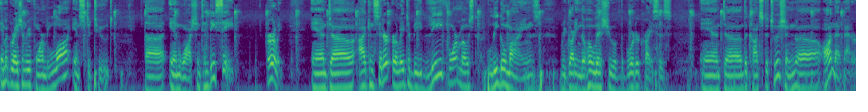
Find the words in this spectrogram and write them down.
Immigration Reform Law Institute uh, in Washington, D.C. IRLI. And uh, I consider IRLI to be the foremost legal minds regarding the whole issue of the border crisis and uh, the Constitution uh, on that matter.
